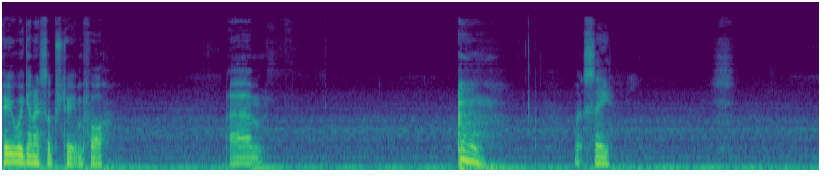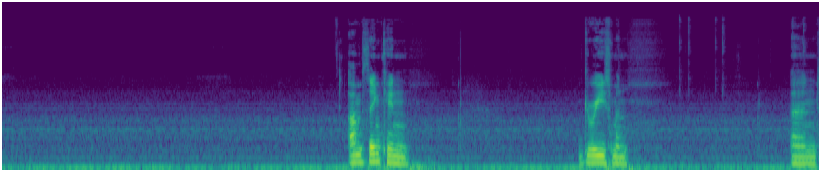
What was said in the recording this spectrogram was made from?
Who are we going to substitute him for? Um, let's see. I'm thinking Griezmann and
